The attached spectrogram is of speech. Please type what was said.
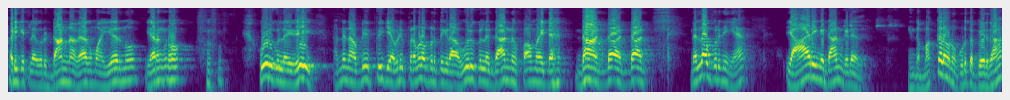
படிக்கட்டில் ஒரு டான்னா வேகமாக ஏறணும் இறங்கணும். ஊருக்குள்ளே ஏய் அண்ணன் அப்படியே தூக்கி அப்படியே பிரபலப்படுத்துகிறா. ஊருக்குள்ளே டான்னு ஃபார்ம் ஆகிட்டேன் டான் டான் டான். நல்லா புரிஞ்சிங்க. யார் இங்கே டான் கிடையாது. இந்த மக்கள் அவனுக்கு கொடுத்த பேர் தான்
